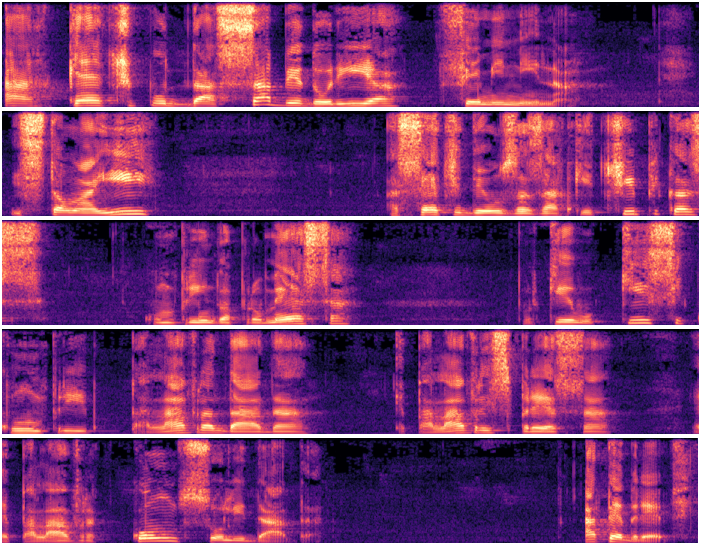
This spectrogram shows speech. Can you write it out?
arquétipo da sabedoria feminina. Estão aí as sete deusas arquetípicas cumprindo a promessa, porque o que se cumpre, palavra dada, é palavra expressa, é palavra consolidada. Até breve.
